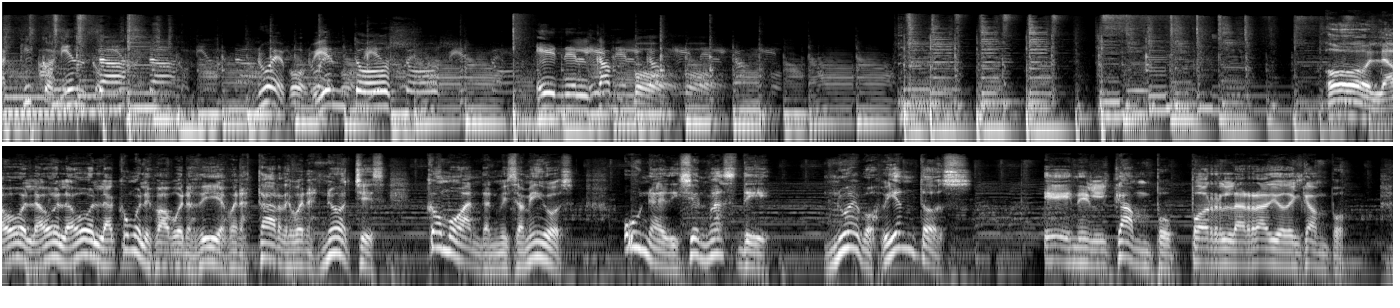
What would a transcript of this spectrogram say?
Aquí comienza Nuevos Vientos en el Campo. Hola, hola, hola, hola. ¿Cómo les va? Buenos días, buenas tardes, buenas noches. ¿Cómo andan mis amigos? Una edición más de Nuevos Vientos en el Campo por la Radio del Campo.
